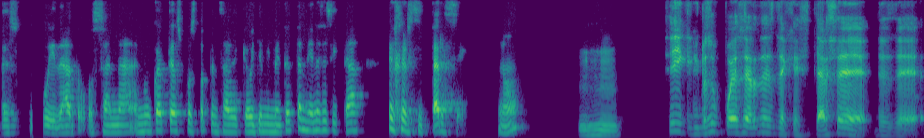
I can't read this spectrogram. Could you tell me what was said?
descuidado, o sea, na- nunca te has puesto a pensar de que, oye, mi mente también necesita ejercitarse, ¿no? Sí, que incluso puede ser desde ejercitarse, desde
